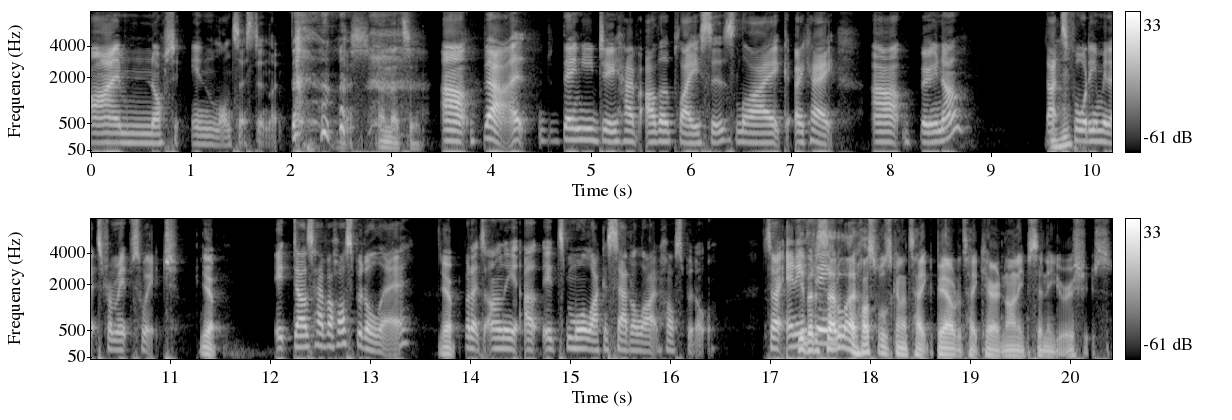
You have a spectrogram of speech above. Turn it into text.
I'm not in Launceston though. Yes, and that's it. uh, but then you do have other places like okay, uh, Boonah. That's Mm-hmm. 40 minutes from Ipswich. Yep, It does have a hospital there, yep. but it's only a, it's more like a satellite hospital. So anything Yeah, but a satellite hospital is going to take be able to take care of ninety percent of your issues.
